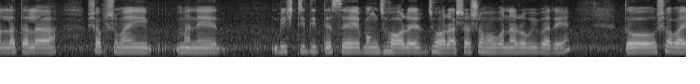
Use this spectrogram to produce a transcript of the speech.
আল্লাহ তালা সবসময় মানে বৃষ্টি দিতেছে এবং ঝড়ের, ঝড় আসার সম্ভাবনা রবিবারে। তো সবাই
